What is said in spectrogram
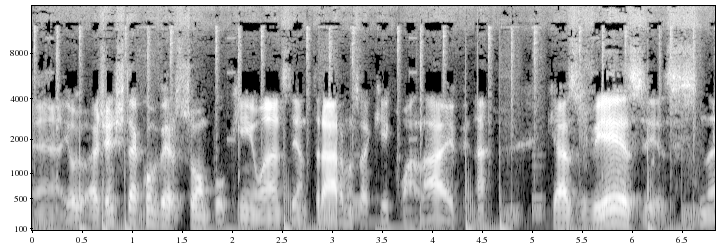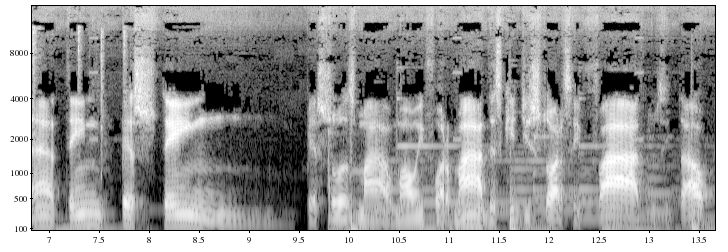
É, eu, a gente até conversou um pouquinho antes de entrarmos aqui com a live, né? Que às vezes, né, tem, tem pessoas mal, mal informadas que distorcem fatos e tal,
